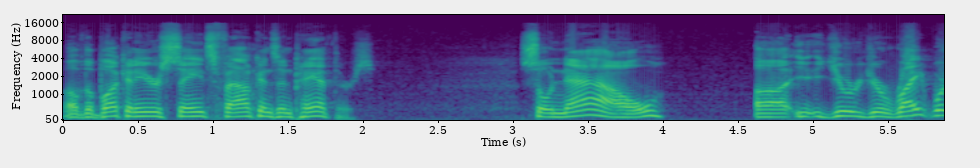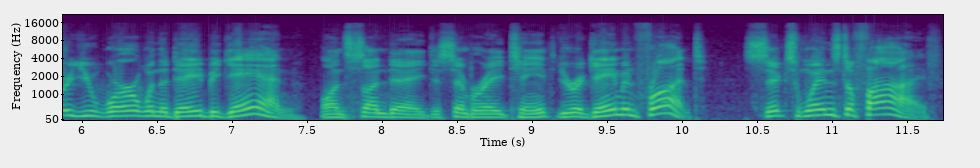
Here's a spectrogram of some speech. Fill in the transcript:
of the Buccaneers, Saints, Falcons, and Panthers. So now uh, you're you're right where you were when the day began on Sunday, December 18th. You're a game in front, six wins to five.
